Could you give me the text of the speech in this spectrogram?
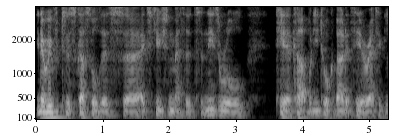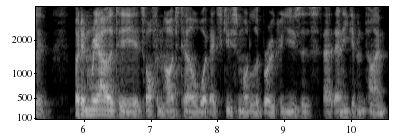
You know, we've discussed all this uh, execution methods, and these are all clear cut when you talk about it theoretically. But in reality, it's often hard to tell what execution model a broker uses at any given time.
